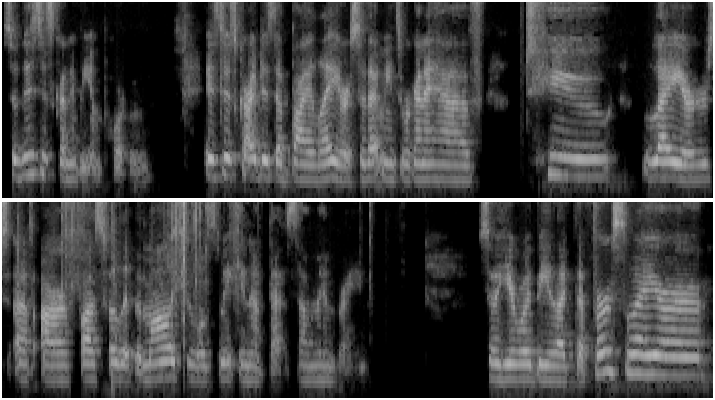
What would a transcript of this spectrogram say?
So this is going to be important. It's described as a bilayer, so that means we're going to have two layers of our phospholipid molecules making up that cell membrane. So here would be like the first layer,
